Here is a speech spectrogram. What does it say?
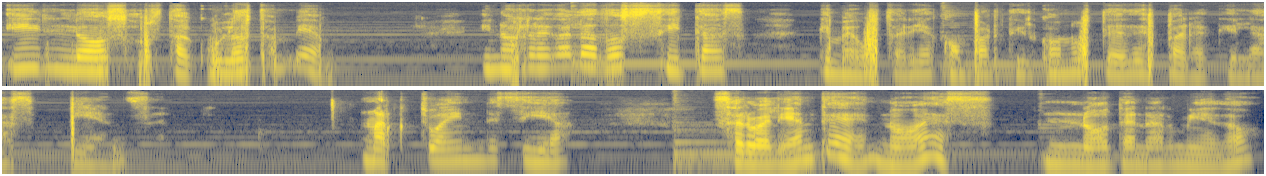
y los obstáculos también. Y nos regala dos citas que me gustaría compartir con ustedes para que las piensen. Mark Twain decía, ser valiente no es no tener miedo,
